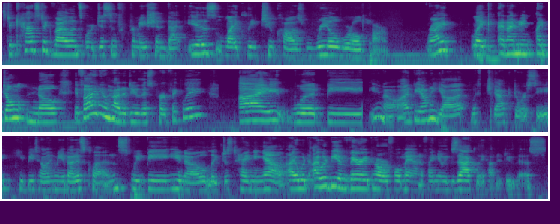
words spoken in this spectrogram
stochastic violence or disinformation that is likely to cause real world harm, right? Like, mm-hmm. and I mean, I don't know if I knew how to do this perfectly. I would be, you know, I'd be on a yacht with Jack Dorsey. He'd be telling me about his cleanse. We'd be, you know, like just hanging out. I would I would be a very powerful man if I knew exactly how to do this.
